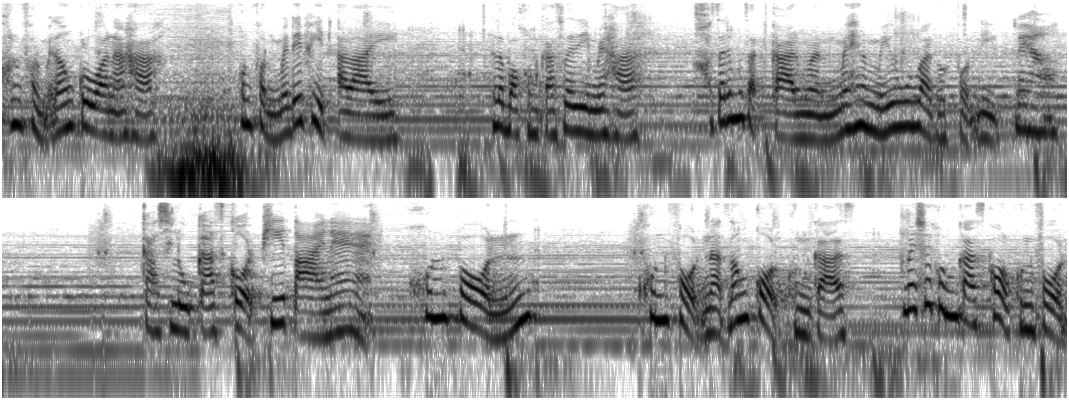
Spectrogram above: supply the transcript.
คุณฝนไม่ต้องกลัวนะคะ คุณฝนไม่ได้ผิดอะไร เราบอกคุณกัสเลยดีไหมคะ เขาจะได้มาจัดการมันไม่ให้มันมายุ่งวุ่นวายกับฝนอีก ไม่เอากัสรู้กัสโกรธพี่ตายแน่ คุณฝน คุณฝนน่ะต้องโกรธคุณกัส ไม่ใช่คุณกัสโกรธคุณฝน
